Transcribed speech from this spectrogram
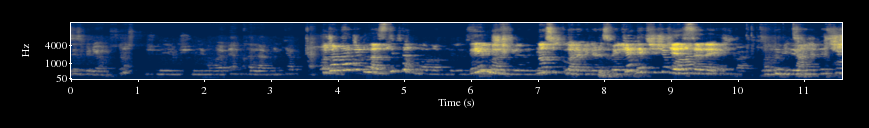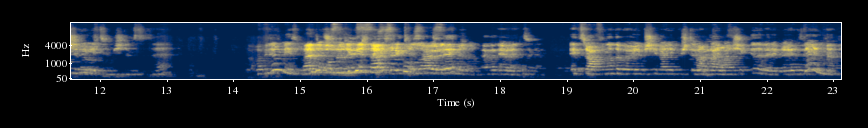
Siz biliyor musunuz? Düşüneyim, düşüneyim. Öğretmenim kalemlik yap. Hocam bence plastik de kullanabiliriz. Değil mi? Nasıl kullanabiliriz peki? Pet şişe Keserek. Bakın Bir tane pet şişe size. Yapabilir miyiz? Bence Kesersek kesersek olur öğretmenim. Evet. Evet. Etrafına da böyle bir şeyler yapıştırıp Evet. hayvan şekli de verebiliriz değil mi?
